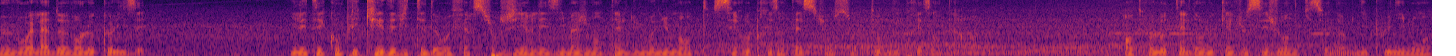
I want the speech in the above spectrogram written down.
Me voilà devant le Colisée. Il était compliqué d'éviter de refaire surgir les images mentales du monument tant ces représentations sont omniprésentes à Rome. Entre l'hôtel dans lequel je séjourne qui se nomme ni plus ni moins,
